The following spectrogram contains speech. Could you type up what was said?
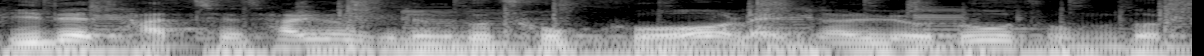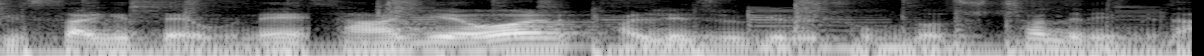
비대 자체 살균 기능도 좋고 렌탈료도 좀 더 비싸기 때문에 4개월 관리 주기를 좀 더 추천 드립니다.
